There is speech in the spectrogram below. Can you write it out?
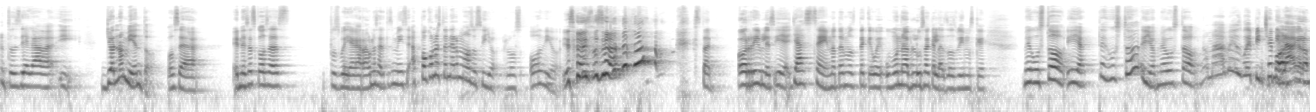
Entonces llegaba y yo no miento. O sea, en esas cosas, pues güey, agarraba unas artes y me dice, ¿a poco no están hermosos? Y yo, los odio. ¿Ya sabes? O sea, están horribles. Y ella, ya sé, no tenemos de que, güey, hubo una blusa que las dos vimos que me gustó. Y ella, ¿te gustó? Y yo, me gustó. No mames, güey, pinche milagro.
